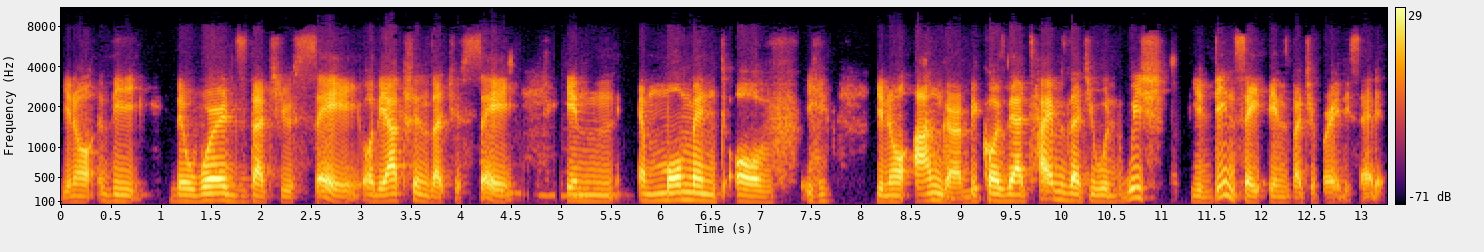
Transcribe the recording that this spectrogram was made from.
you know, the the words that you say or the actions that you say in a moment of you know anger because there are times that you would wish you didn't say things but you've already said it.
